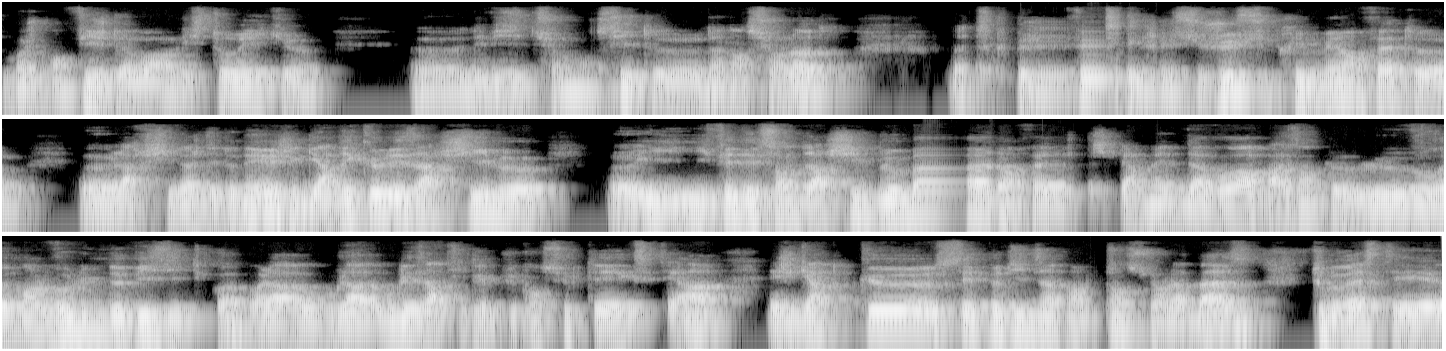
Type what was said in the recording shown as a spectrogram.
Moi, je m'en fiche d'avoir l'historique euh, des visites sur mon site euh, d'un an sur l'autre. Bah, ce que j'ai fait, c'est que j'ai juste supprimé en fait euh, l'archivage des données. J'ai gardé que les archives euh, il, il, fait des sortes d'archives globales en fait qui permettent d'avoir par exemple le, vraiment le volume de visite quoi voilà ou là ou les articles les plus consultés etc et je garde que ces petites informations sur la base tout le reste est,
